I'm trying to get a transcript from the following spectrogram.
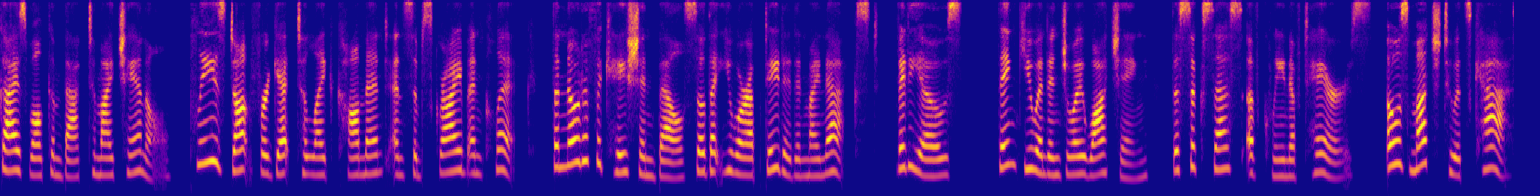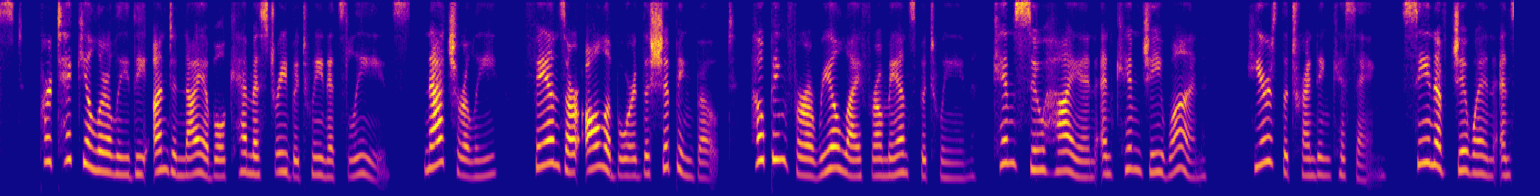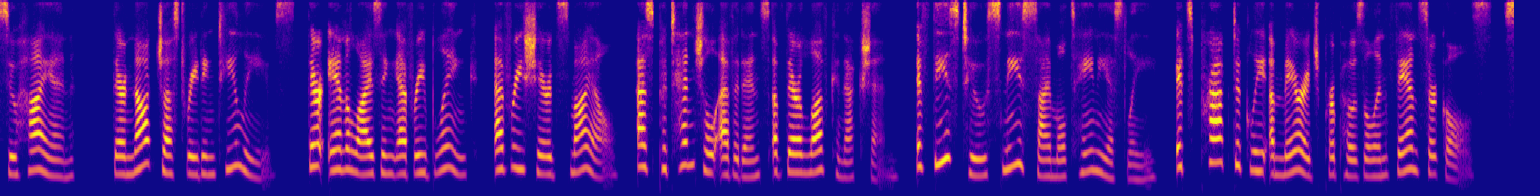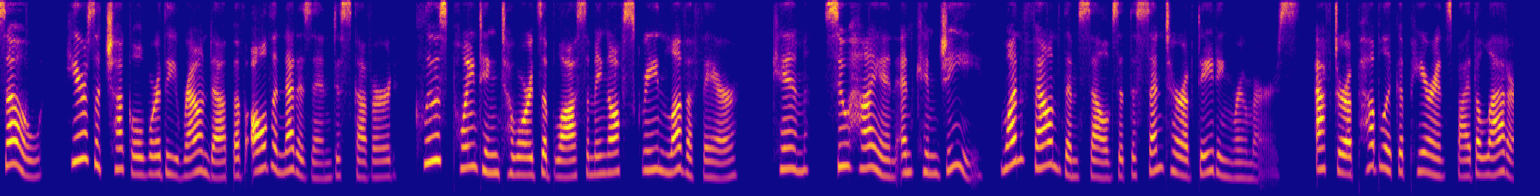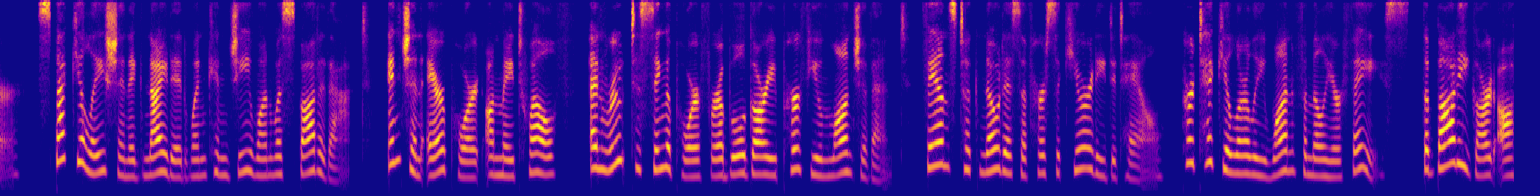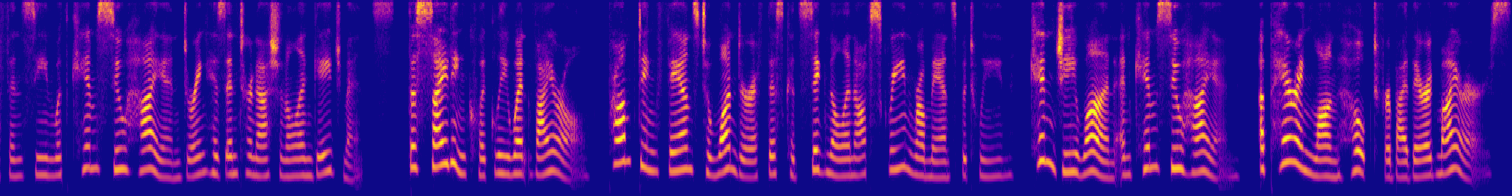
guys welcome back to my channel. Please don't forget to like comment and subscribe and click the notification bell so that you are updated in my next videos. Thank you and enjoy watching. The success of Queen of Tears owes much to its cast, particularly the undeniable chemistry between its leads. Naturally, fans are all aboard the shipping boat, hoping for a real-life romance between Kim Soo Hyun and Kim Ji Won. Here's the trending kissing scene of Jiwon and Soo Hyun. They're not just reading tea leaves, they're analyzing every blink, every shared smile, as potential evidence of their love connection. If these two sneeze simultaneously, it's practically a marriage proposal in fan circles. So, here's a chuckle-worthy roundup of all the netizen discovered clues pointing towards a blossoming off-screen love affair. Kim, Soo Hyun and Kim Ji Won found themselves at the center of dating rumors after a public appearance by the latter. Speculation ignited when Kim Ji Won was spotted at Incheon Airport on May 12 en route to Singapore for a Bulgari perfume launch event. Fans took notice of her security detail, particularly one familiar face, the bodyguard often seen with Kim Soo Hyun during his international engagements. The sighting quickly went viral, prompting fans to wonder if this could signal an off-screen romance between Kim Ji Won and Kim Soo Hyun, a pairing long hoped for by their admirers.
